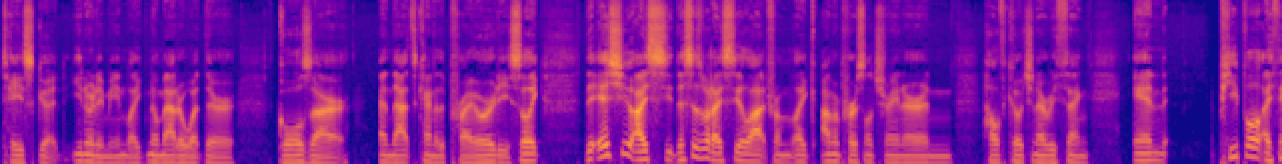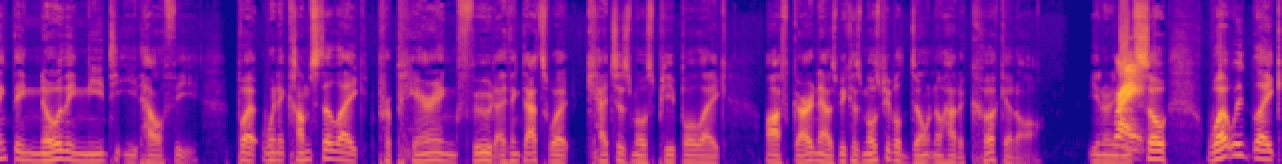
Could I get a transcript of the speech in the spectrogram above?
taste good. You know what I mean? Like no matter what their goals are, and that's kind of the priority. So like the issue I see, this is what I see a lot from like I'm a personal trainer and health coach and everything, and people I think they know they need to eat healthy but when it comes to like preparing food i think that's what catches most people like off guard now is because most people don't know how to cook at all you know what right. I mean? so what would like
